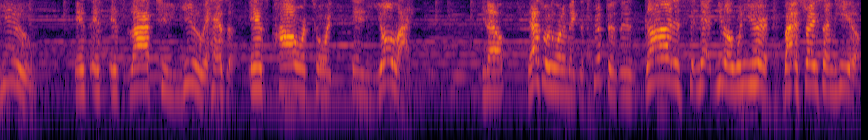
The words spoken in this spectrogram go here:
you. It's, it's, it's live to you. It has a it has power toward in your life. You know, that's what we want to make the scriptures is God is to you know when you hear by his stripes I'm healed,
